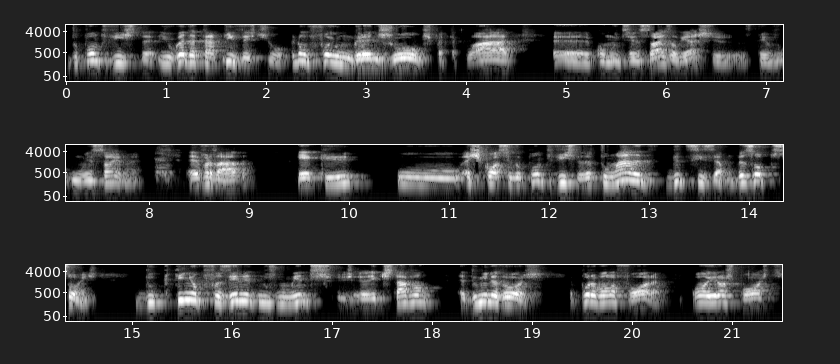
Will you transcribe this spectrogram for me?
do ponto de vista e o grande atrativo deste jogo, que não foi um grande jogo espetacular, uh, com muitos ensaios, aliás, teve um ensaio, não é? A verdade é que o, a Escócia, do ponto de vista da tomada de decisão, das opções, do que tinham que fazer nos momentos em que estavam dominadores, pôr a bola fora ou ir aos postes,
